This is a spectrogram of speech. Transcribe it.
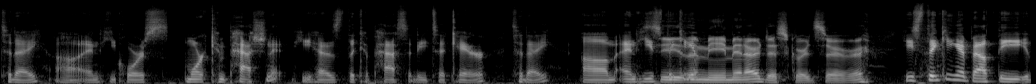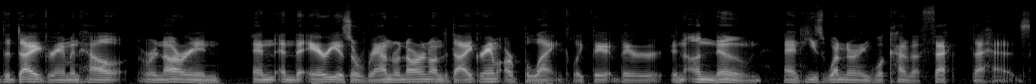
today, uh, and he, of course, more compassionate. He has the capacity to care today, um, and he's See thinking the meme in our Discord server. he's thinking about the the diagram and how Renarin and and the areas around Renarin on the diagram are blank, like they're they're an unknown, and he's wondering what kind of effect that has.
